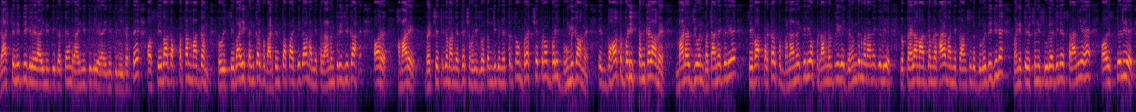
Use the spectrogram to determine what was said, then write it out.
राष्ट्र नीति के लिए राजनीति करते हैं, हम राजनीति के लिए राजनीति नहीं करते और सेवा का प्रथम माध्यम तो सेवा ही संकल्प भारतीय जनता पार्टी का माननीय प्रधानमंत्री जी का है और हमारे ब्रज क्षेत्र के माननीय अध्यक्ष मनीष गौतम जी के नेतृत्व में ब्रज क्षेत्रों में बड़ी भूमिका में, एक बहुत बड़ी श्रृंखला में मानव जीवन बचाने के लिए, सेवा प्रकल्प बनाने के लिए और प्रधानमंत्री के जन्मदिन मनाने के लिए जो पहला माध्यम रखा है, माननीय प्रांशु द्विवेदी जी ने, माननीय तेजस्वी सूर्या जी ने सराहनीय है और इसके लिए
